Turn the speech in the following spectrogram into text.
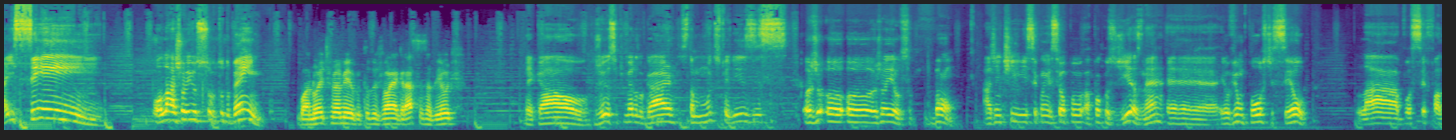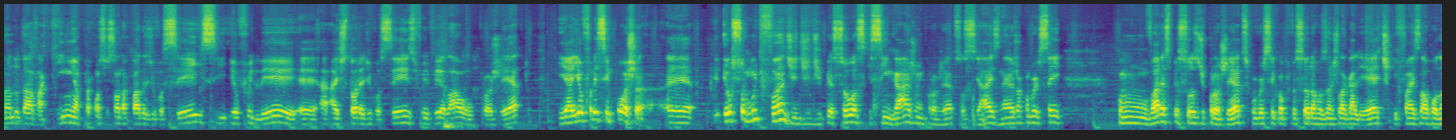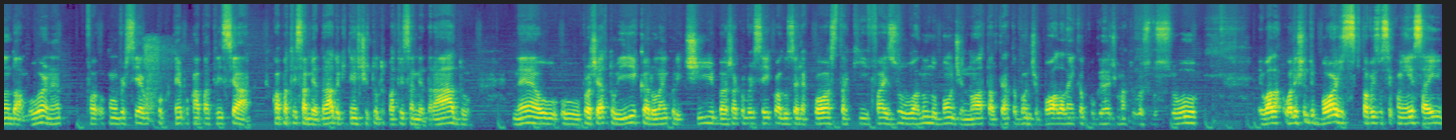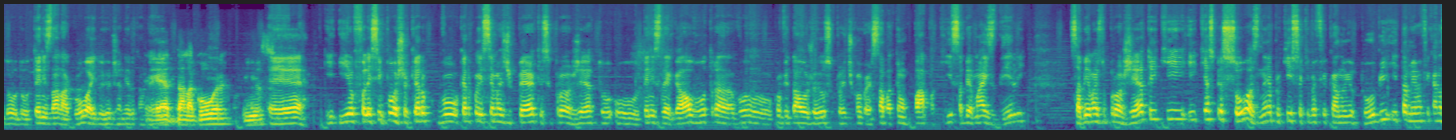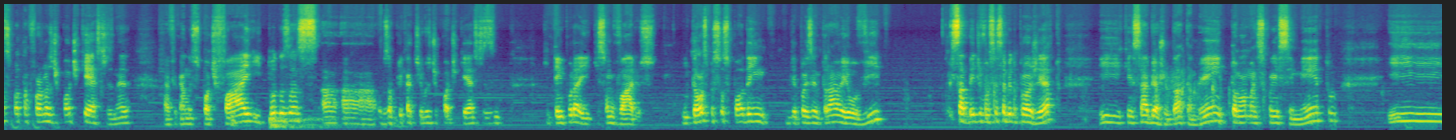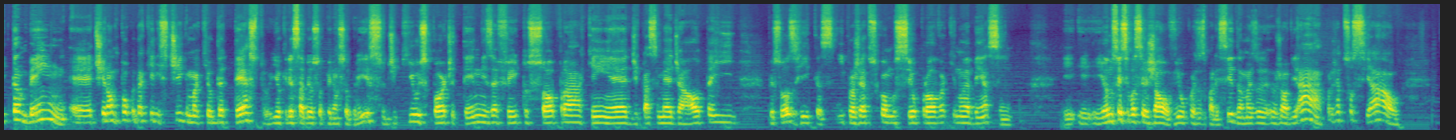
Aí sim! Olá, Joilson, tudo bem? Boa noite, meu amigo. Tudo jóia, graças a Deus. Legal. Joilson, em primeiro lugar, estamos muito felizes. Ô, jo, ô, ô, Joilson, bom, a gente se conheceu há, poucos dias, né? É, eu vi um post seu lá, você falando da vaquinha para a construção da quadra de vocês, e eu fui ler é, a, a, história de vocês, fui ver lá o projeto, e aí eu falei assim, poxa, é, eu sou muito fã de, de, de, pessoas que se engajam em projetos sociais, né? Eu já conversei com várias pessoas de projetos, conversei com a professora Rosângela Galietti, que faz lá o Rolando Amor, né? Conversei há pouco tempo com a Patrícia, com a Patrícia Medrado, que tem o Instituto Patrícia Medrado, né? O, o projeto Ícaro lá em Curitiba, já conversei com a Luzélia Costa, que faz o aluno bom de nota, atleta bom de bola lá em Campo Grande, Mato Grosso do Sul o Alexandre Borges, que talvez você conheça aí do, do tênis da Lagoa, aí do Rio de Janeiro também. É, da Lagoa, isso. É, e, e, eu falei assim, poxa, eu quero, vou, quero conhecer mais de perto esse projeto, o Tênis Legal, vou, tra, vou convidar o Joilson para a gente conversar, bater um papo aqui, saber mais dele, saber mais do projeto e que, e que as pessoas, né, porque isso aqui vai ficar no YouTube e também vai ficar nas plataformas de podcasts, né, vai ficar no Spotify e todos as, a, a, os aplicativos de podcasts que tem por aí, que são vários. Então as pessoas podem depois entrar e ouvir, saber de você, saber do projeto e quem sabe ajudar também, tomar mais conhecimento e também é, tirar um pouco daquele estigma que eu detesto, e eu queria saber a sua opinião sobre isso, de que o esporte tênis é feito só para quem é de classe média alta e pessoas ricas. E projetos como o seu prova que não é bem assim. E, e, e, eu não sei se você já ouviu coisas parecidas, mas eu, eu já ouvi, ah, projeto social,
